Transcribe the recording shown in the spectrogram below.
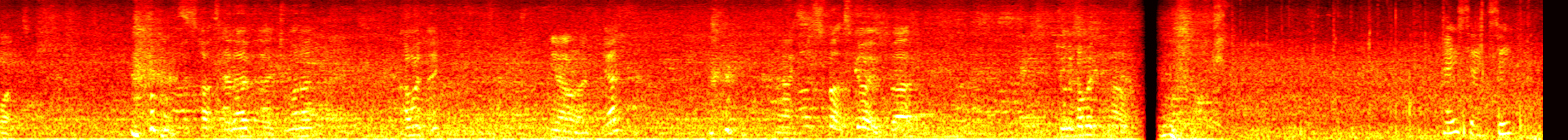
What? Let's about to head over there. Do you want to come with me? Yeah, alright. Yeah? nice. I was just about to go, but... Do you want to come with me? No. Hey, sexy.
